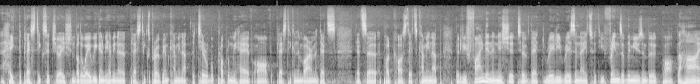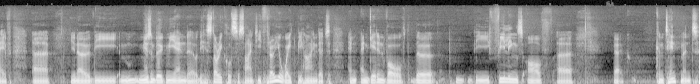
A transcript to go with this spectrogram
hate the plastic situation, by the way, we're going to be having a plastics program coming up. The terrible problem we have of plastic in the environment. That's that's a, a podcast that's coming up. But if you find an initiative that really resonates with you, friends of the Muizenberg Park, the Hive. Uh, you know, the Muizenberg Meander or the Historical Society, throw your weight behind it and, and get involved. The the feelings of uh, uh, contentment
